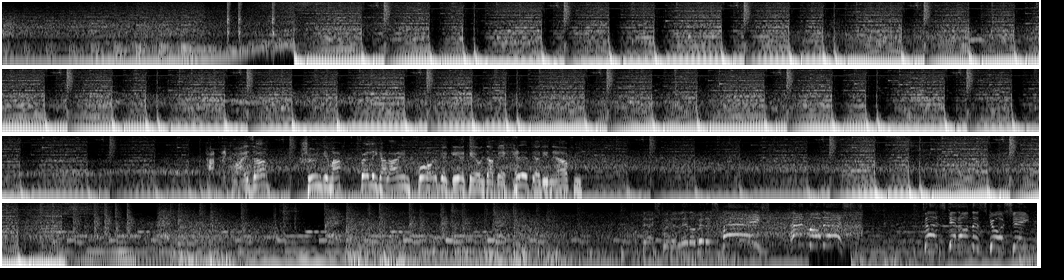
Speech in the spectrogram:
Patrick Weiser, schön gemacht, völlig allein vor Holger Gerke und da behält er die Nerven. Modeste with a little bit of space, and Modeste does get on the score sheet.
